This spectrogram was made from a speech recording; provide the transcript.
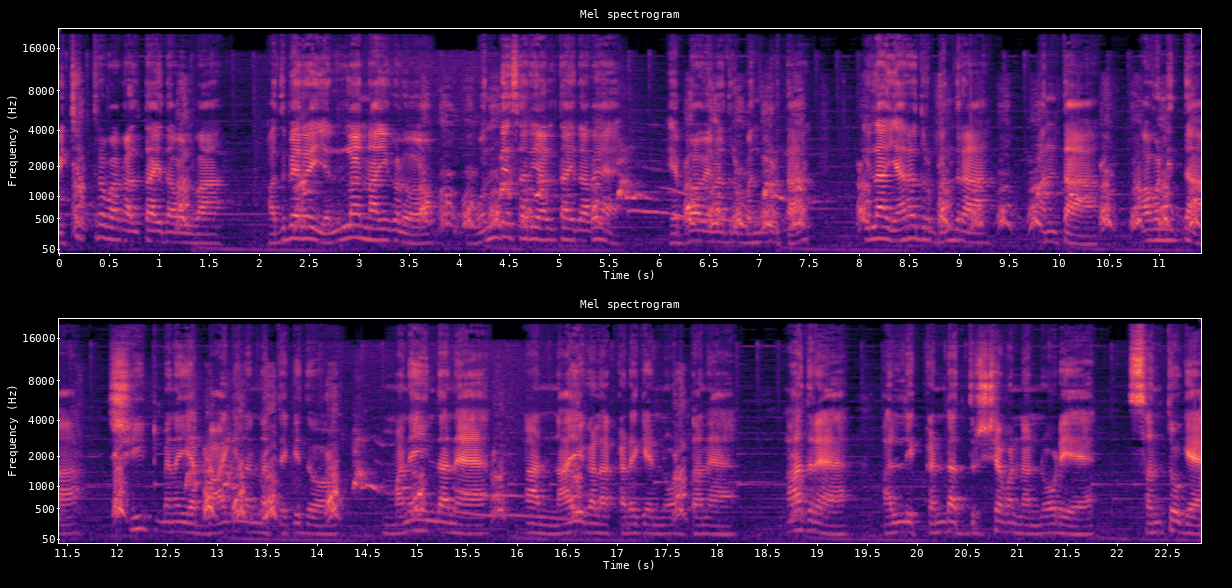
ವಿಚಿತ್ರವಾಗಿ ಅಳ್ತಾ ಇದ್ದಾವಲ್ವಾ ಅದು ಬೇರೆ ಎಲ್ಲ ನಾಯಿಗಳು ಒಂದೇ ಸರಿ ಅಳ್ತಾ ಇದ್ದಾವೆ ಹೆಬ್ಬಾವೇನಾದ್ರೂ ಬಂದ್ಬಿಡ್ತಾ? ಇಲ್ಲ ಯಾರಾದರೂ ಬಂದ್ರ? ಅಂತ ಅವನಿದ್ದ ಶೀಟ್ ಮನೆಯ ಬಾಗಿಲನ್ನ ತೆಗೆದು ಮನೆಯಿಂದನೇ ಆ ನಾಯಿಗಳ ಕಡೆಗೆ ನೋಡ್ತಾನೆ. ಆದರೆ ಅಲ್ಲಿ ಕಂಡ ದೃಶ್ಯವನ್ನ ನೋಡಿ ಸಂತುಗೆ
